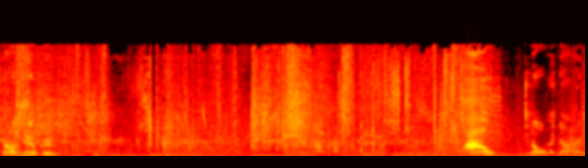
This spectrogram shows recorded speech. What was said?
Count Dooku. Ow! No, I died.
